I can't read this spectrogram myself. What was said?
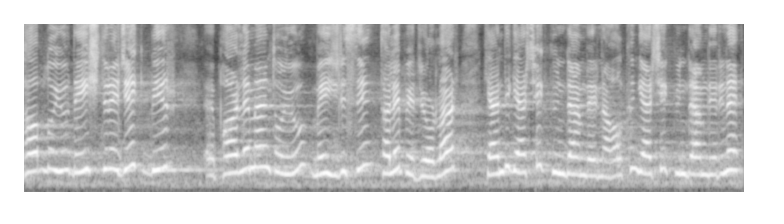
tabloyu değiştirecek bir parlamentoyu, meclisi talep ediyorlar. Kendi gerçek gündemlerine, halkın gerçek gündemlerine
